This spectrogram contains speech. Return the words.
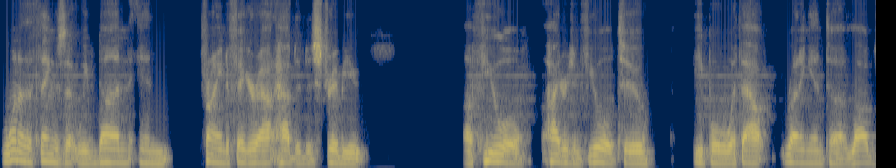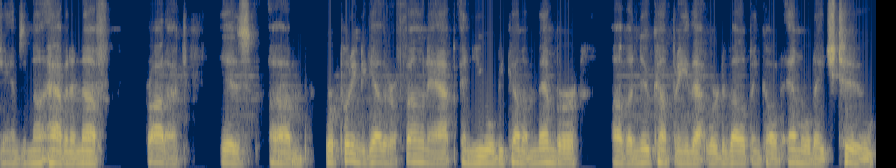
one of the things that we've done in trying to figure out how to distribute a fuel, hydrogen fuel to people without running into log jams and not having enough product is um, we're putting together a phone app and you will become a member of a new company that we're developing called Emerald H2.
